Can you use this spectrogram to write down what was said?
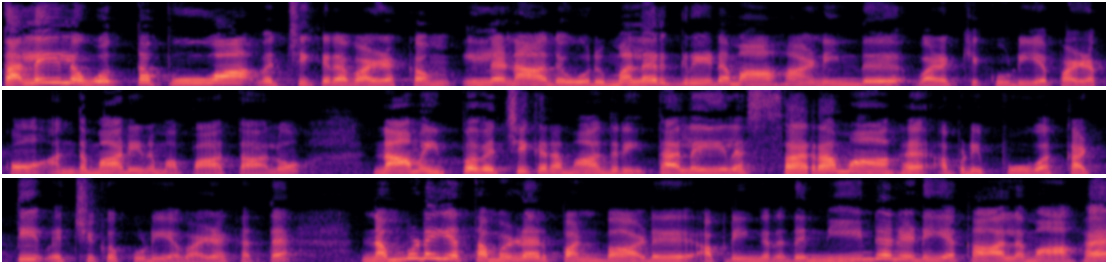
தலையில் ஒத்த பூவாக வச்சிக்கிற வழக்கம் இல்லைன்னா அதை ஒரு மலர் கிரீடமாக அணிந்து வளைக்கக்கூடிய பழக்கம் அந்த மாதிரி நம்ம பார்த்தாலும் நாம் இப்போ வச்சிக்கிற மாதிரி தலையில் சரமாக அப்படி பூவை கட்டி வச்சிக்கக்கூடிய வழக்கத்தை நம்முடைய தமிழர் பண்பாடு அப்படிங்கிறது நீண்ட நெடிய காலமாக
